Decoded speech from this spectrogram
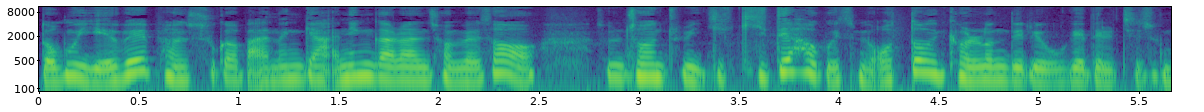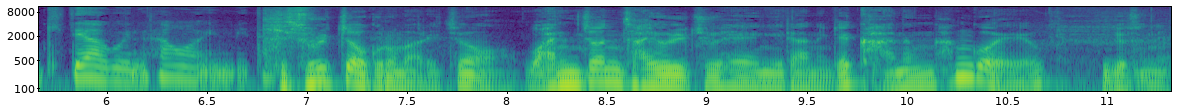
너무 예외 변수가 많은 게 아닌가라는 점에서 좀 저는 좀 이게 기대하고 있습니다. 어떤 결론들이 오게 될지 좀 기대하고 있는 상황입니다. 기술적으로 말이죠. 완전 자율주행이라는 게 가능한 거예요, 이 교수님?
